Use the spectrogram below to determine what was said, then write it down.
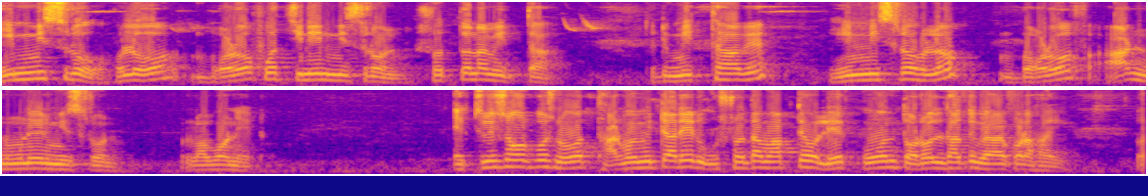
হিম মিশ্র হলো বরফ ও চিনির মিশ্রণ, সত্য না মিথ্যা? এটি মিথ্যা হবে। হিম মিশ্র হলো বরফ আর নুনের মিশ্রণ, লবণের। একচল্লিশ নম্বর প্রশ্ন থার্মোমিটারের উষ্ণতা মাপতে হলে কোন তরল ধাতু ব্যবহার করা হয়? তো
